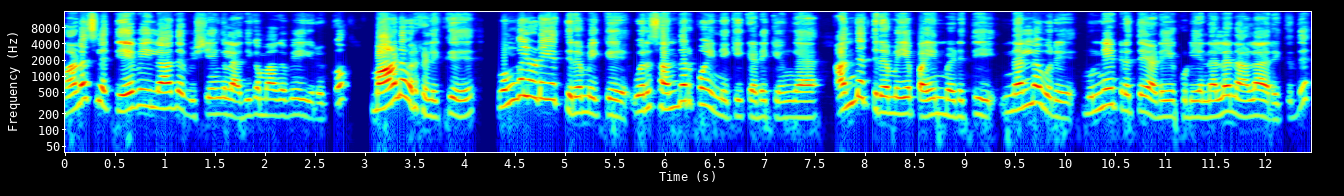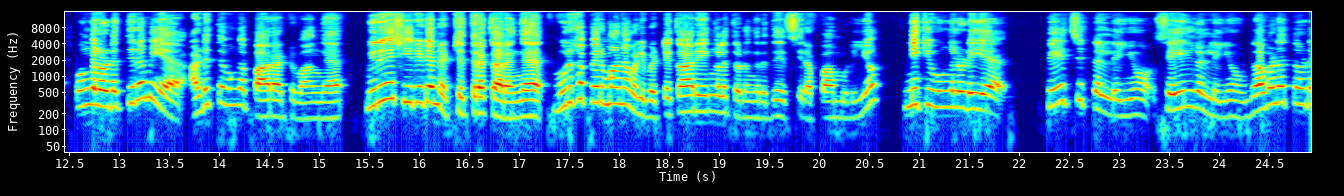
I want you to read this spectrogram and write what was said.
மனசுல தேவையில்லாத விஷயங்கள் அதிகமாகவே இருக்கும். மாணவர்களுக்கு உங்களுடைய திறமைக்கு ஒரு சந்தர்ப்பம் இன்னைக்கு கிடைக்குங்க. அந்த திறமைய பயன்படுத்தி நல்ல ஒரு முன்னேற்றத்தை அடையக்கூடிய நல்ல நாளா இருக்குது. உங்களோட திறமைய அடுத்தவங்க பாராட்டுவாங்க. மிருகசீரிட நட்சத்திரக்காரங்க முருகப்பெருமான வழிபட்டு காரியங்களை தொடங்குறது சிறப்பா முடியும். இன்னைக்கு உங்களுடைய பேச்சுக்கள்லையும் செயல்கள்லையும் கவனத்தோட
